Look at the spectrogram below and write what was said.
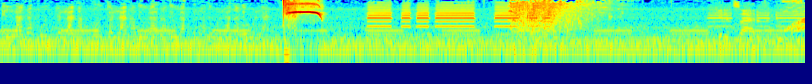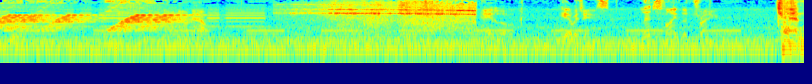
El lana punto el lana punto el lana de ulana de ulana de ulana de ulana. Get inside of the new world. Here it is. Let's find the train. Ten,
